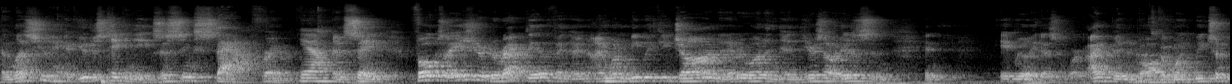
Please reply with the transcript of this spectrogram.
Unless you, if you're just taking the existing staff, Right. Yeah. and saying, folks, I issued a directive, and, and I want to meet with you, John, and everyone, and, and here's how it is, and, and it really doesn't work. I've been involved. That's a good We, we took,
